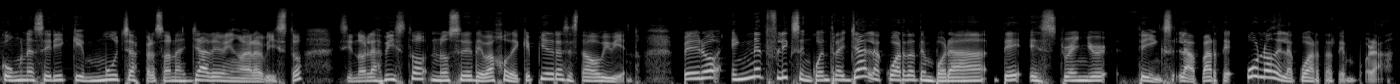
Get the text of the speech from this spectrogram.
Con una serie que muchas personas ya deben haber visto. Si no la has visto, no sé debajo de qué piedras has estado viviendo. Pero en Netflix se encuentra ya la cuarta temporada de Stranger Things, la parte 1 de la cuarta temporada.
